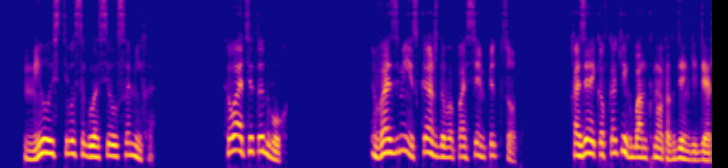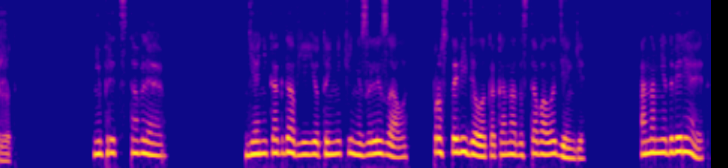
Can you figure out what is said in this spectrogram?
— милостиво согласился Миха. «Хватит и двух. Возьми из каждого по семь пятьсот. Хозяйка в каких банкнотах деньги держит?» «Не представляю. Я никогда в ее тайники не залезала, просто видела, как она доставала деньги. Она мне доверяет».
